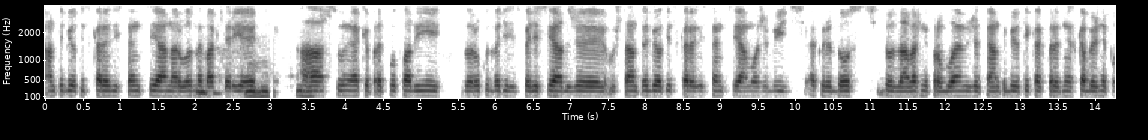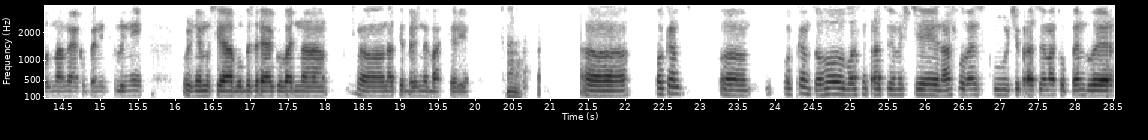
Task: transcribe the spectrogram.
antibiotická rezistencia na rôzne mhm. baktérie mhm. a sú nejaké predpoklady do roku 2050, že už tá antibiotická rezistencia môže byť akože dosť, dosť závažný problém, že tie antibiotika, ktoré dneska bežne poznáme ako peniciliny, už nemusia vôbec reagovať na na tie bežné baktérie. Áno. Okrem, okrem toho vlastne pracujem ešte na Slovensku, či pracujem ako pendler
